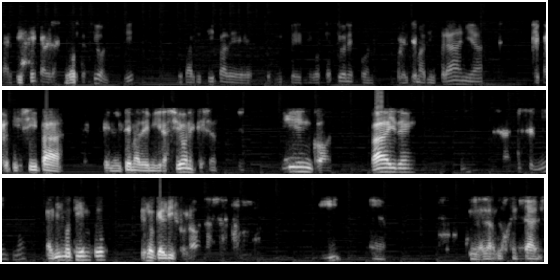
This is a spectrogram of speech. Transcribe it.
participa de las negociaciones, que participa de, negociaciones con, el tema de Ucrania, que participa en el tema de migraciones, que se con Biden, es el mismo, al mismo tiempo, es lo que él dijo, ¿no? Y eh, los generales,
